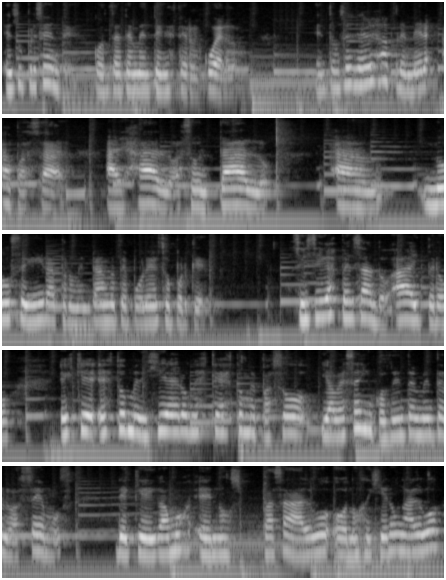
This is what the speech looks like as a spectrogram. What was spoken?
en su presente, constantemente en este recuerdo. Entonces debes aprender a pasar, a dejarlo, a soltarlo, a no seguir atormentándote por eso, porque si sigues pensando, ay, pero es que esto me dijeron, es que esto me pasó, y a veces inconscientemente lo hacemos, de que digamos eh, nos pasa algo o nos dijeron algo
